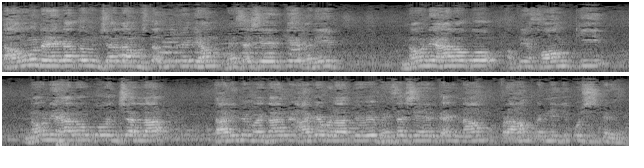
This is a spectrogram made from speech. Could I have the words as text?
ताउन रहेगा तो इनशाला मुस्तबिल में भी हम भैंसा शहर के गरीब नौ निहालों को अपनी कौम की नौ निहालों को इनशाला तालीमी मैदान में आगे बढ़ाते हुए भैंसा शहर का एक नाम फ्राहम करने की कोशिश करेंगे।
